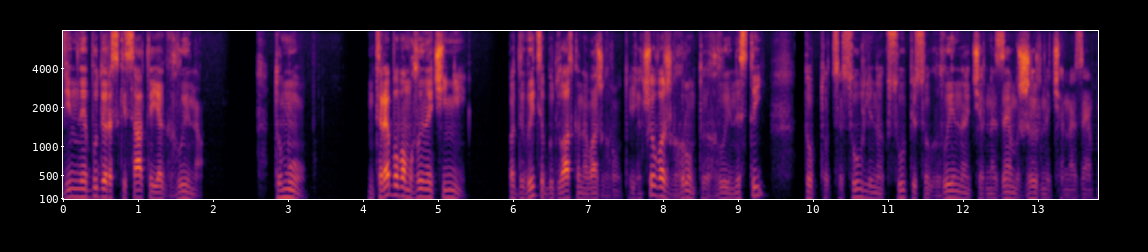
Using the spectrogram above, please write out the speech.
він не буде розкисати як глина. Тому треба вам глина чи ні? Подивіться, будь ласка, на ваш ґрунт. Якщо ваш ґрунт глинистий, тобто це суглінок, супісок, глина, чорнозем, жирний чорнозем,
